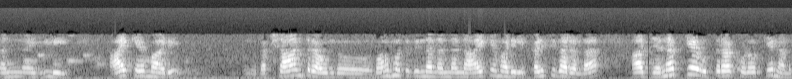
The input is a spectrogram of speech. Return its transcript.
ನನ್ನ ಇಲ್ಲಿ ಆಯ್ಕೆ ಮಾಡಿ, ಲಕ್ಷಾಂತರ ಒಂದು ಬಹುಮತದಿಂದ ನನ್ನನ್ನು ಆಯ್ಕೆ ಮಾಡಿ ಇಲ್ಲಿ ಕಳಿಸಿದಾರಲ್ಲ, ಆ ಜನಕ್ಕೆ ಉತ್ತರ ಕೊಡೋಕೆ ನಾನು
